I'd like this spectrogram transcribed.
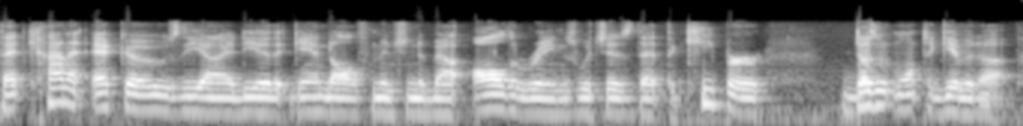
That kind of echoes the idea that Gandalf mentioned about all the rings, which is that the keeper doesn't want to give it up.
